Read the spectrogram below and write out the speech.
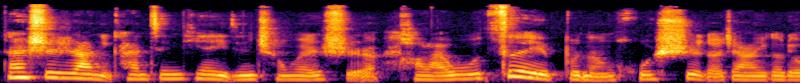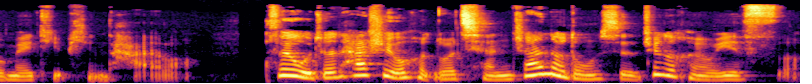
但事实上，你看今天已经成为是好莱坞最不能忽视的这样一个流媒体平台了。所以我觉得它是有很多前瞻的东西，这个很有意思。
